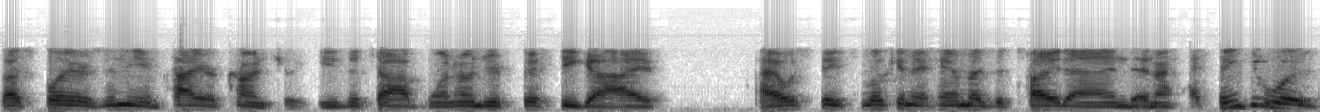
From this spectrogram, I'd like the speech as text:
best players in the entire country. He's a top 150 guy. Iowa State's looking at him as a tight end, and I, I think it was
